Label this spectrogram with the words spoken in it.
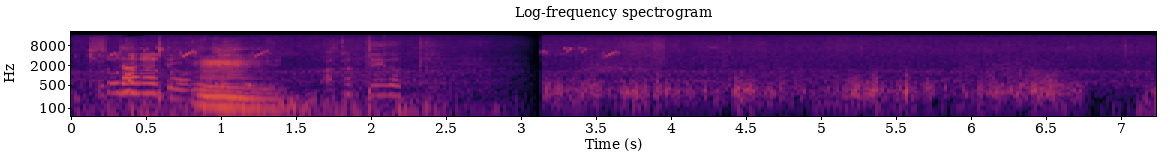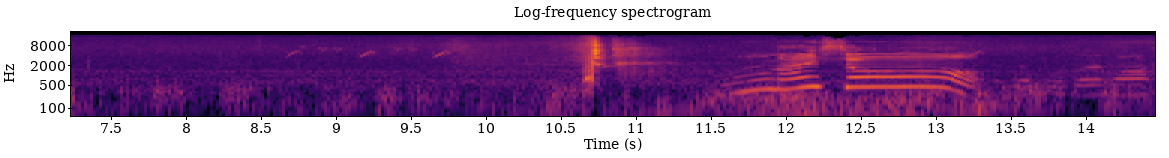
行きそうだなって思って。うん。赤手だったうんナイスショーありがとうございます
